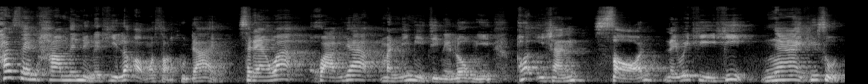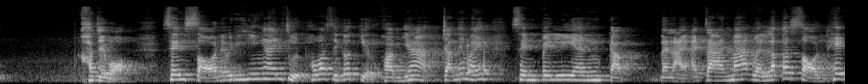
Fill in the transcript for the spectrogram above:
ถ้าเซนทำในหนึ่งนาทีแล้วออกมาสอนคุณได้ แสดงว่าความยากมันไม่มีจริงในโลกนี้ เพราะอีฉันสอนในวิธีที่ง่ายที่สุด เข้าใจบอกเซนสอนในวิธีที่ง่ายที่สุด เพราะว่าเซนก็เกลียดความยากจำได้ไหมเซนไปเรียนกับหลาย ๆ อาจารย์มากเลย แล้วก็สอนเทค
